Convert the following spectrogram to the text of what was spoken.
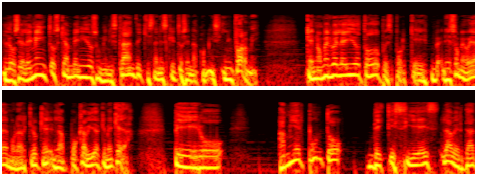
los elementos que han venido suministrando y que están escritos en la el informe. Que no me lo he leído todo, pues porque en eso me voy a demorar, creo que en la poca vida que me queda. Pero a mí el punto de que si es la verdad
